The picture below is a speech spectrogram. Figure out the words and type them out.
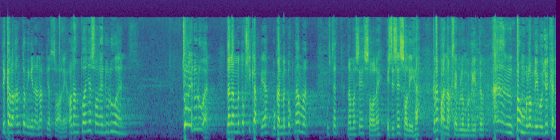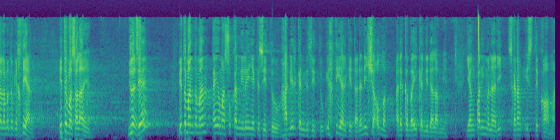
Jadi kalau antum ingin anaknya soleh, orang tuanya soleh duluan. Soleh duluan. Dalam bentuk sikap ya, bukan bentuk nama. Ustaz, nama saya soleh, istri saya solihah. Kenapa anak saya belum begitu? Antum belum diwujudkan dalam bentuk ikhtiar. Itu masalahnya. Jelas ya? Di teman-teman, ayo masukkan nilainya ke situ, hadirkan ke situ, ikhtiar kita dan insya Allah ada kebaikan di dalamnya. Yang paling menarik sekarang istiqamah.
